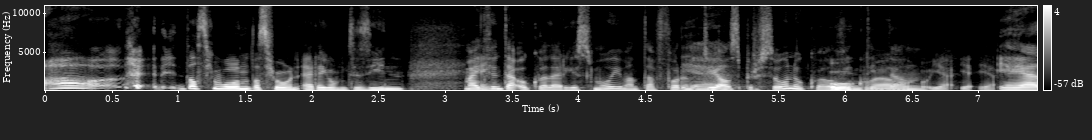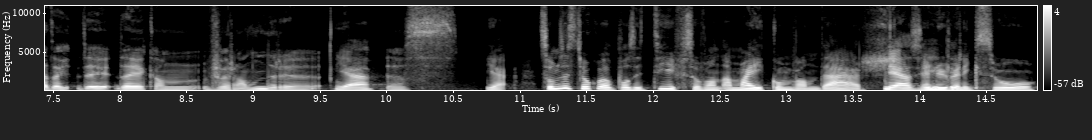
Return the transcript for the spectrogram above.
ah, dat, is gewoon, dat is gewoon erg om te zien. Maar ik En- vind dat ook wel ergens mooi, want dat vormt Ja. u als persoon ook wel, Ook vind wel. ik dan. Ja, ja, ja. Ja, ja dat, dat, dat je kan veranderen. Ja, Dat is... ja. Soms is het ook wel positief. Zo van, amai, ik kom vandaar. Ja, En nu ben ik zo.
